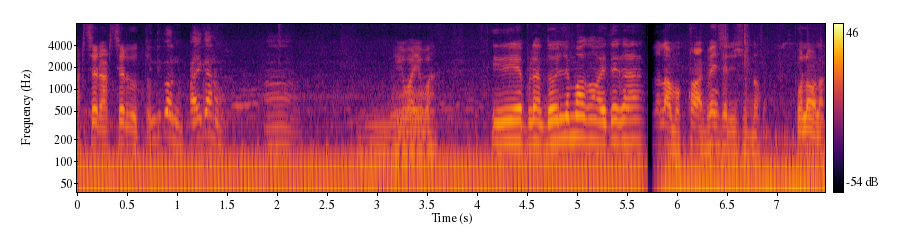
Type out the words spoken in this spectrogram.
అటు సైడ్ అటు సైడ్ పైగాను. ఇవ్వ ఇవ్వ. ఇది ఎప్పుడైనా దొల్లి మొఖం అయితేగా? మొత్తం అడ్వెంచర్ చూద్దాం. పొలంలా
